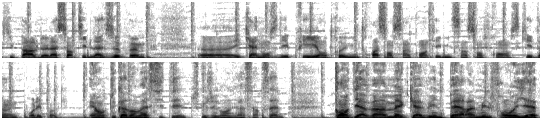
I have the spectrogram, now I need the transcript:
qui parlent de la sortie de la The Pump euh, et qui annoncent des prix entre 1350 et 1500 francs, ce qui est dingue pour l'époque. Et en tout cas dans ma cité, puisque j'ai grandi à Sarcelles, quand il y avait un mec qui avait une paire à 1000 francs au YEP,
